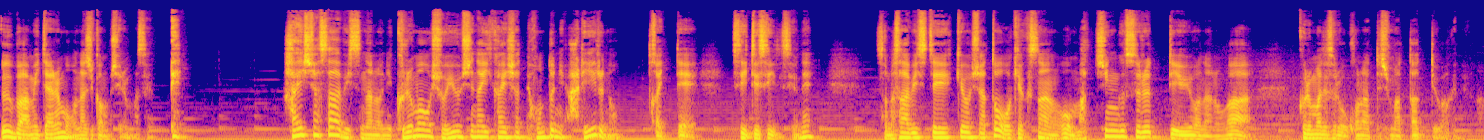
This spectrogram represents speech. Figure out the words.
ウーバーみたいなのも同じかもしれません。え配車サービスなのに車を所有しない会社って本当にあり得るの？とか言って、C2C ですよね。そのサービス提供者とお客さんをマッチングするっていうようなのが、車でそれを行ってしまったっていうわけだよな。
